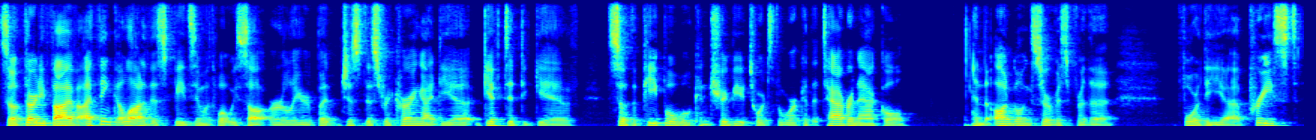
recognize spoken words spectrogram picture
So 35, I think a lot of this feeds in with what we saw earlier, but just this recurring idea, gifted to give. So the people will contribute towards the work of the tabernacle and the ongoing service for the for the uh, priest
